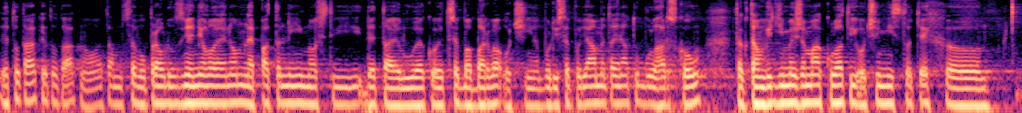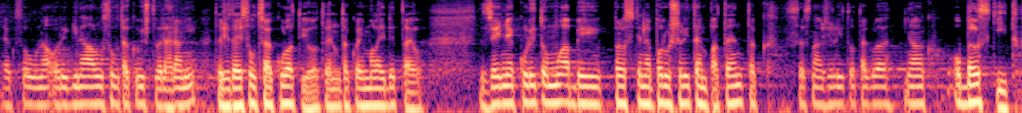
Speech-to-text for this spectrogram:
Je to tak, je to tak, no. Tam se opravdu změnilo jenom nepatrné množství detailů, jako je třeba barva očí, nebo když se podíváme tady na tu bulharskou, tak tam vidíme, že má kulatý oči místo těch, eh, jak jsou na originálu, jsou takový čtvrthraný, takže tady jsou třeba kulatý, jo, to je jenom takový malý detail. Zřejmě kvůli tomu, aby prostě neporušili ten patent, tak se snažili to takhle nějak obelstít.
